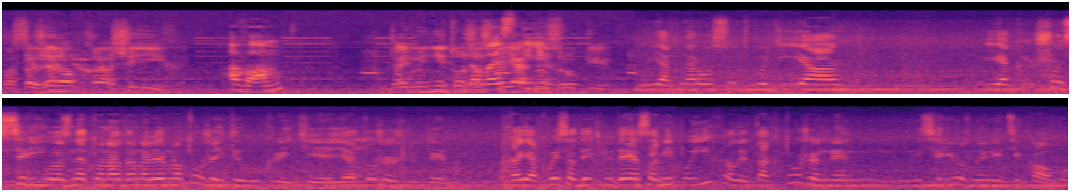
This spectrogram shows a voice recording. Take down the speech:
Пасажирам краще їхати. А вам? Та й мені теж стоять не з руки. Ну, як на розсуд водія, як щось серйозне, то треба, мабуть, теж йти в укриття. Я теж ж людина. А як висадить людей, а самі поїхали, так теж не, не серйозно і не цікаво.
